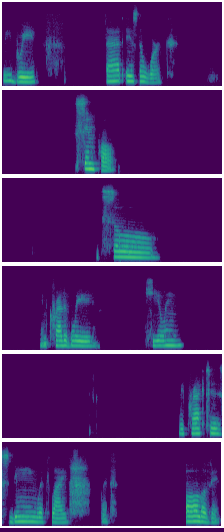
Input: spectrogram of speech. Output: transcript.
we breathe. That is the work. Simple. It's so incredibly healing. We practice being with life, with all of it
